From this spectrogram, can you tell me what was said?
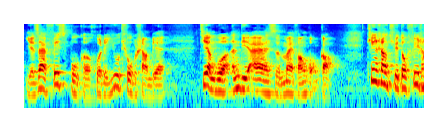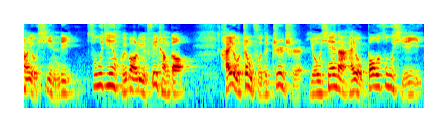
也在 Facebook 或者 YouTube 上边见过 NDIS 卖房广告，听上去都非常有吸引力，租金回报率非常高，还有政府的支持，有些呢还有包租协议。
